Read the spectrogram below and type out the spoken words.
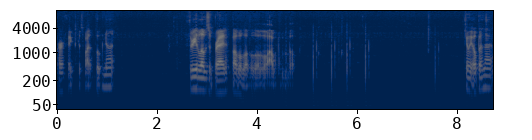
Perfect, because why the poop nut? Three loaves of bread, blah blah blah blah blah blah blah. Can we open that?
